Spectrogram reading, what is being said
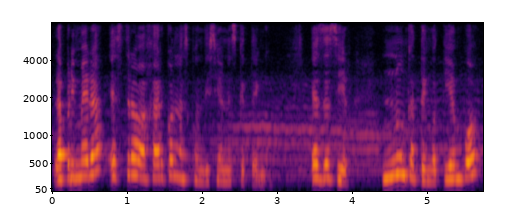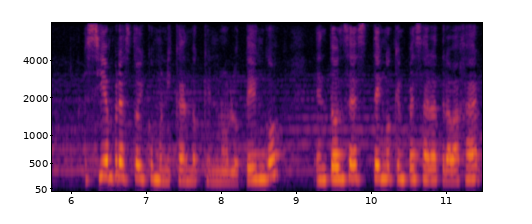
La primera es trabajar con las condiciones que tengo. Es decir, nunca tengo tiempo, siempre estoy comunicando que no lo tengo, entonces tengo que empezar a trabajar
